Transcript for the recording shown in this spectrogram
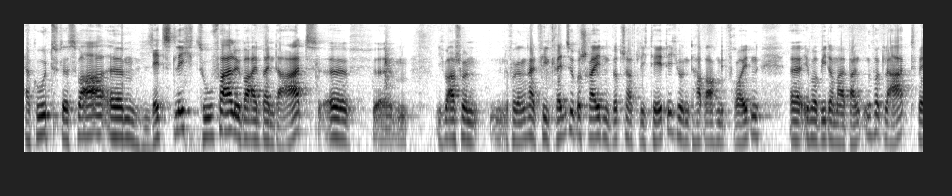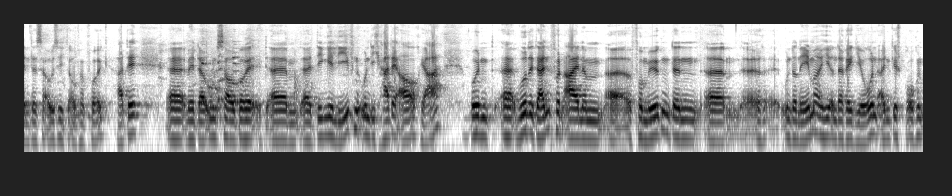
Ja gut, das war ähm, letztlich Zufall über ein Mandat. Äh, ähm, ich war schon in der Vergangenheit viel grenzüberschreitend wirtschaftlich tätig und habe auch mit Freuden äh, immer wieder mal Banken verklagt, wenn das Aussicht auf Erfolg hatte, äh, wenn da unsaubere ähm, äh, Dinge liefen. Und ich hatte auch, ja, und äh, wurde dann von einem äh, vermögenden ähm, äh, Unternehmer hier in der Region angesprochen,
